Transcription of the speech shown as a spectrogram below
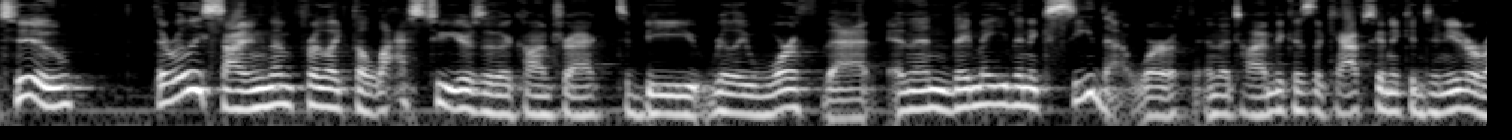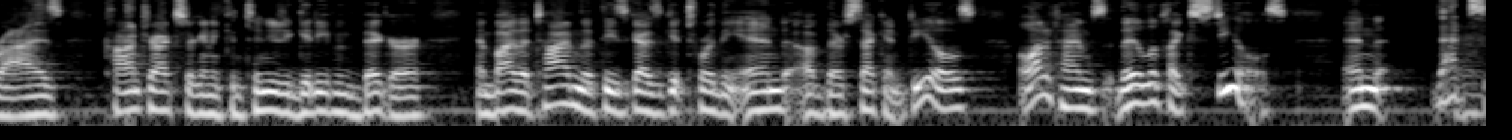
two, they're really signing them for like the last two years of their contract to be really worth that, and then they may even exceed that worth in the time because the cap's going to continue to rise, contracts are going to continue to get even bigger, and by the time that these guys get toward the end of their second deals, a lot of times they look like steals, and that's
